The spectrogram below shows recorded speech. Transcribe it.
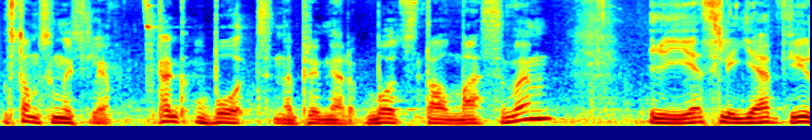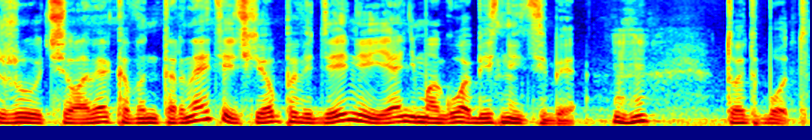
В том смысле, как бот, например. Бот стал массовым, и если я вижу человека в интернете, чье поведение я не могу объяснить себе, то это бот.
